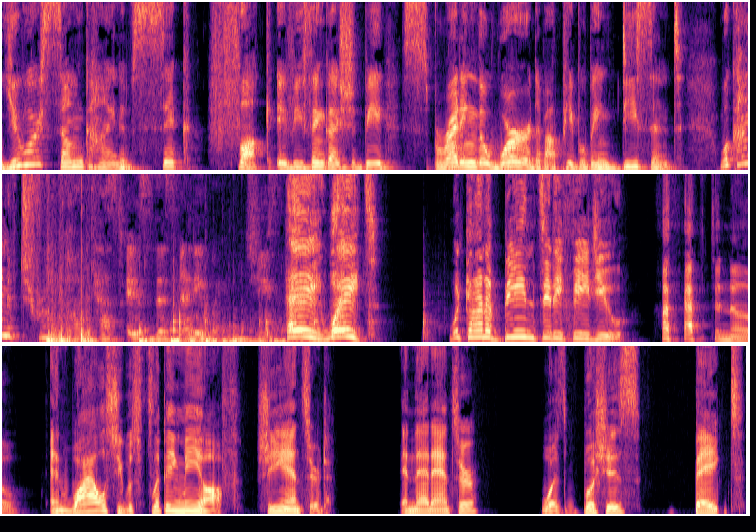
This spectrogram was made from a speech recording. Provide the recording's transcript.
You are some kind of sick fuck if you think I should be spreading the word about people being decent. What kind of true podcast is this anyway? Jesus. Hey, wait! What kind of beans did he feed you? I have to know. And while she was flipping me off, she answered. And that answer was Bush's baked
